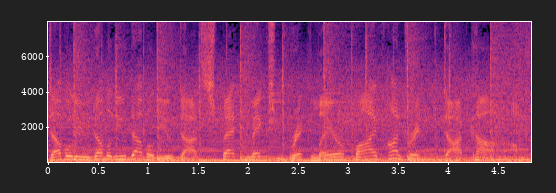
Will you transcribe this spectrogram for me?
www.specmixbricklayer500.com.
